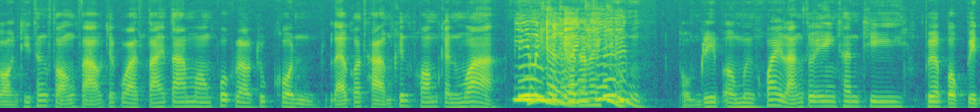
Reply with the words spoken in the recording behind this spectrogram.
ก่อนที่ทั้งสองสาวจะกวาดสายตามองพวกเราทุกคน แล้วก็ถามขึ้นพร้อมกันว่า นี่มันเกิดอะไรขึ้น ผมรีบเอามือไขว้หลังตัวเองทันที เพื่อปกปิด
